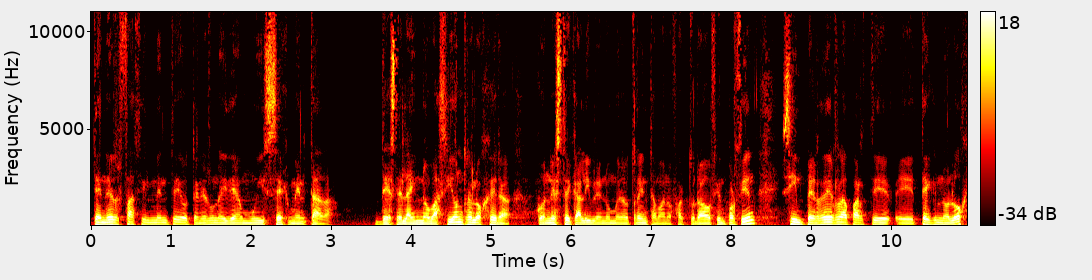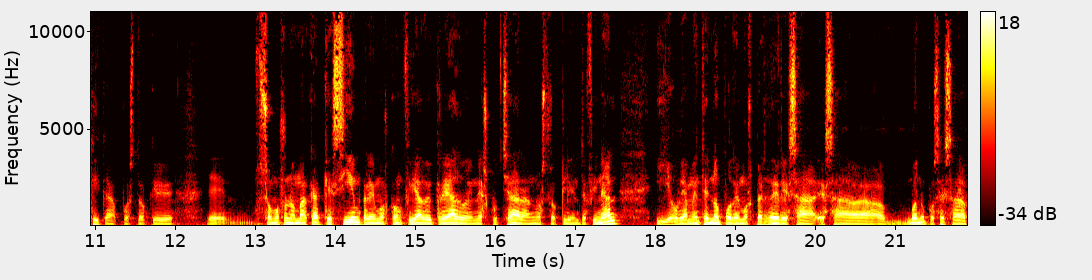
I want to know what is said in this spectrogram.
tener fácilmente o tener una idea muy segmentada desde la innovación relojera con este calibre número 30 manufacturado 100%, sin perder la parte eh, tecnológica, puesto que eh, somos una marca que siempre hemos confiado y creado en escuchar a nuestro cliente final y obviamente no podemos perder esa, esa bueno pues esa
